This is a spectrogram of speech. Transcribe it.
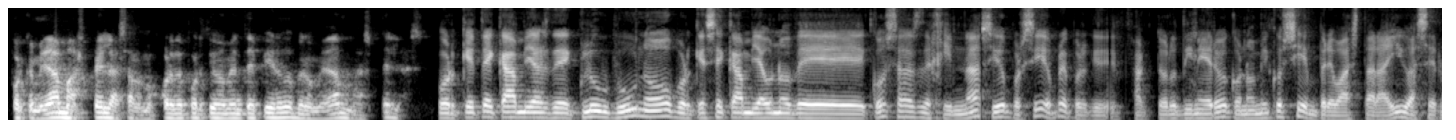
porque me dan más pelas. A lo mejor deportivamente pierdo, pero me dan más pelas. ¿Por qué te cambias de club uno? ¿Por qué se cambia uno de cosas, de gimnasio? Pues sí, hombre, porque el factor dinero económico siempre va a estar ahí, va a ser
